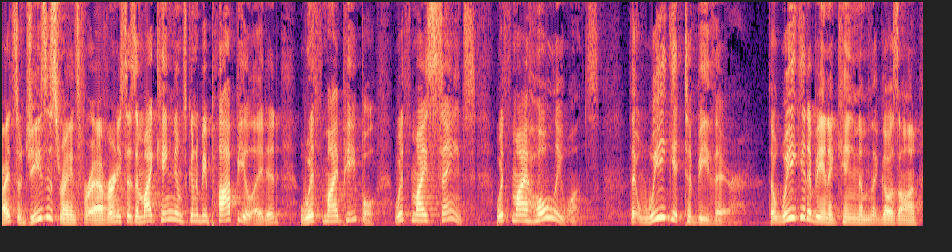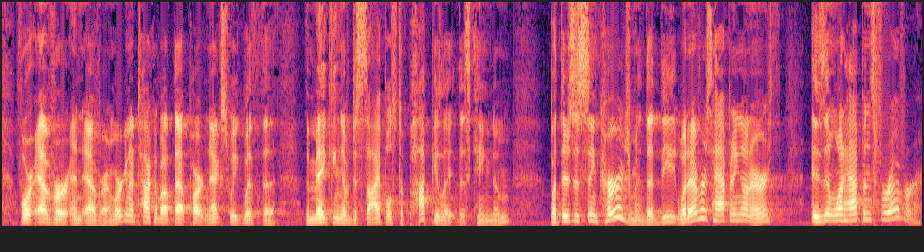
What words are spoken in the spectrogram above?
right? So Jesus reigns forever, and he says, And my kingdom's going to be populated with my people, with my saints, with my holy ones. That we get to be there, that we get to be in a kingdom that goes on forever and ever. And we're going to talk about that part next week with the, the making of disciples to populate this kingdom. But there's this encouragement that the, whatever's happening on earth isn't what happens forever,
